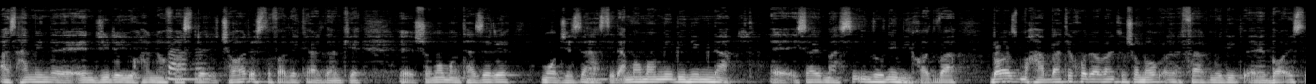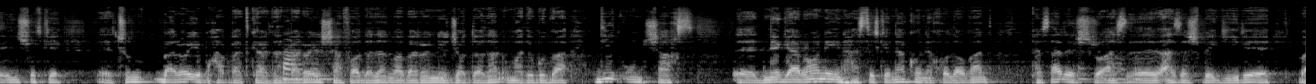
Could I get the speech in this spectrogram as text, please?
از همین انجیل یوحنا بله. فصل چهار استفاده کردن که شما منتظر معجزه هستید اما ما می‌بینیم نه عیسی مسیح این رو نمی‌خواد و باز محبت خداوند که شما فرمودید باعث این شد که چون برای محبت کردن بله. برای شفا دادن و برای نجات دادن اومده بود و دید اون شخص نگران این هستش که نکنه خداوند پسرش رو از ازش بگیره و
